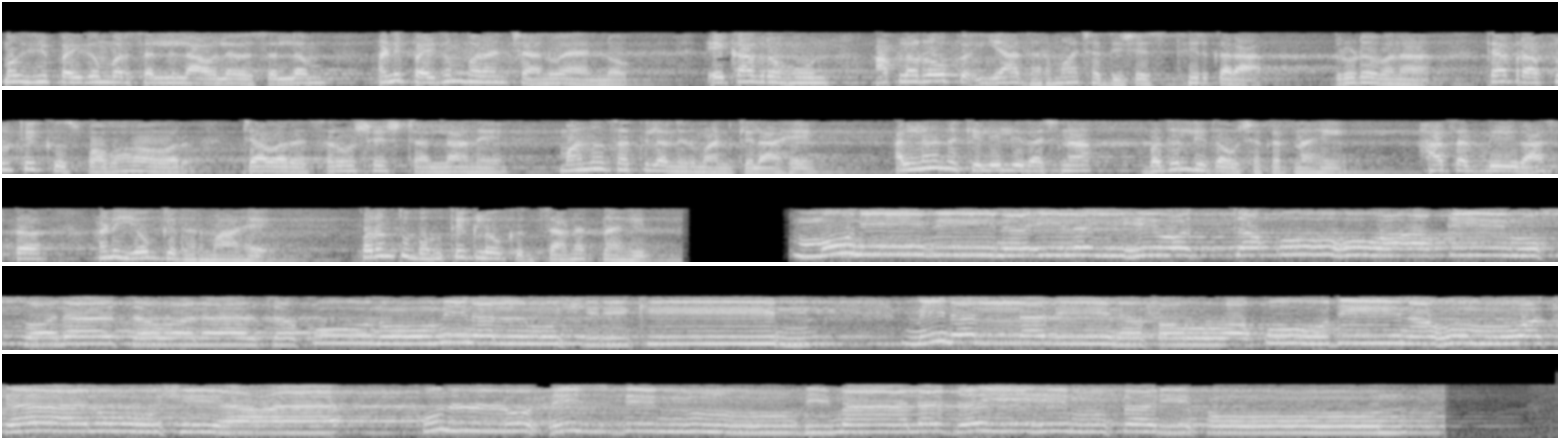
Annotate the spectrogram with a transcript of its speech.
मग हे पैगंबर सल्लेला वसलम आणि पैगंबरांच्या अनुयायांनो एकाग्र होऊन आपला रोग या धर्माच्या दिशेत स्थिर करा दृढ बना त्या प्राकृतिक स्वभावावर ज्यावर सर्वश्रेष्ठ अल्लाने मानवजातीला निर्माण केला आहे अल्लानं केलेली रचना बदलली जाऊ शकत नाही. हाच अगदी रास्त आणि योग्य धर्म आहे. परंतु बहुतेक लोक जाणत नाहीत.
